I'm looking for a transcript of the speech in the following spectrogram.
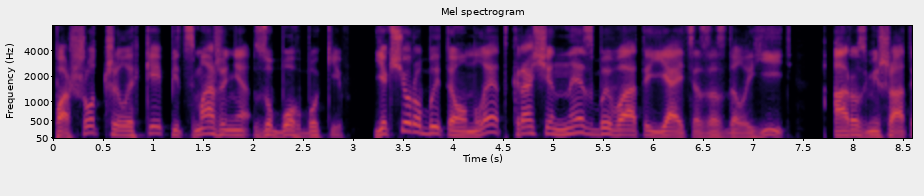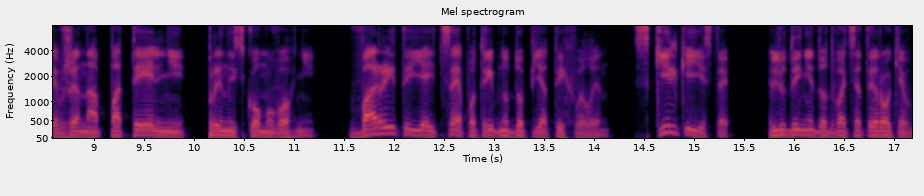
пашот чи легке підсмаження з обох боків. Якщо робити омлет, краще не збивати яйця заздалегідь, а розмішати вже на пательні при низькому вогні. Варити яйце потрібно до 5 хвилин. Скільки їсти? Людині до 20 років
